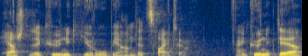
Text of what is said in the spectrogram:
herrschte der König Jerobeam II. Ein König, der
